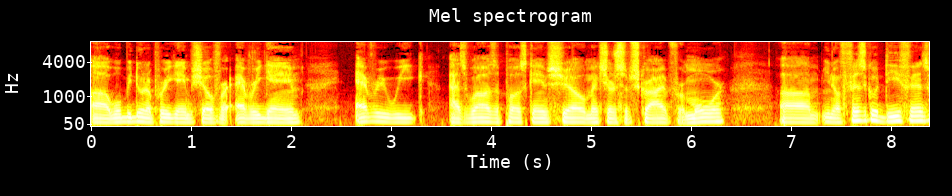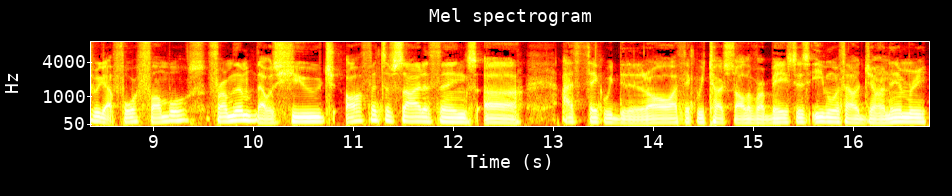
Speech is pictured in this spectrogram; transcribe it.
Uh, we'll be doing a pregame show for every game, every week as well as a post game show. Make sure to subscribe for more. Um, you know, physical defense, we got four fumbles from them. That was huge. Offensive side of things, uh, I think we did it all. I think we touched all of our bases, even without John Emery,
